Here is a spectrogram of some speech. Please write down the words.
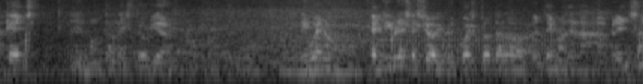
aquests li munten la història. I bueno, el llibre és això, i després tot el, tema de la premsa,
